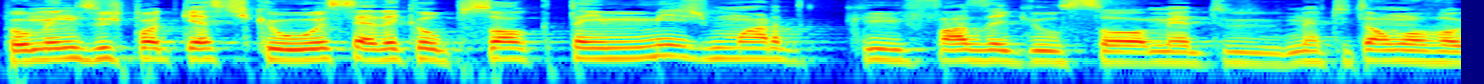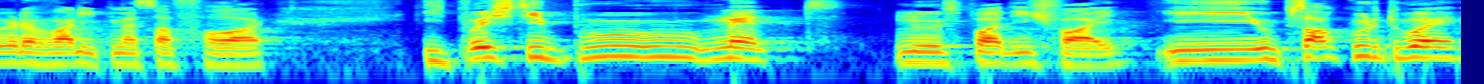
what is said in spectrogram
Pelo menos os podcasts que eu ouço é daquele pessoal que tem mesmo ar de que faz aquilo só, mete, mete o telemóvel a gravar e começa a falar. E depois, tipo, mete no Spotify. E o pessoal curte bem.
